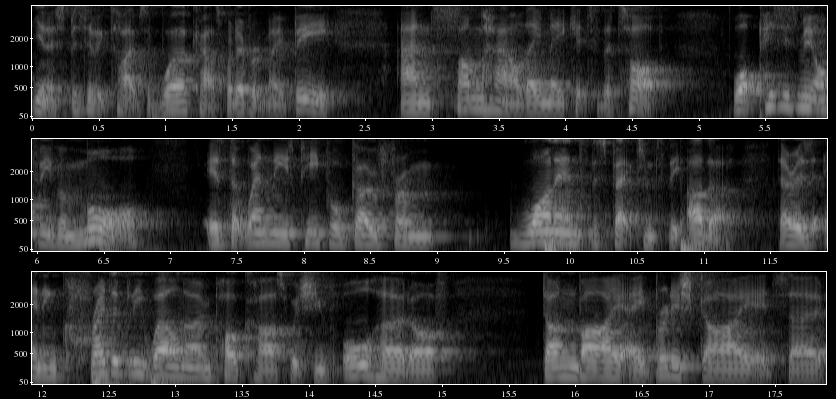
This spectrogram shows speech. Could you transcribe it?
you know, specific types of workouts, whatever it may be, and somehow they make it to the top. What pisses me off even more is that when these people go from one end of the spectrum to the other, there is an incredibly well known podcast which you've all heard of, done by a British guy. It's a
